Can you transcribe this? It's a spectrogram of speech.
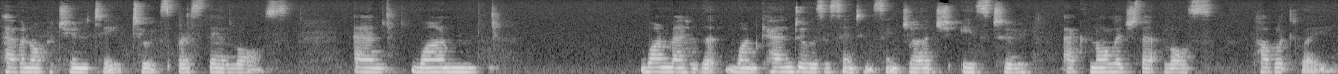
have an opportunity to express their loss. And one one matter that one can do as a sentencing judge is to acknowledge that loss publicly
